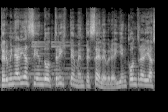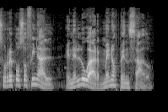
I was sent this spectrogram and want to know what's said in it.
terminaría siendo tristemente célebre y encontraría su reposo final en el lugar menos pensado.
